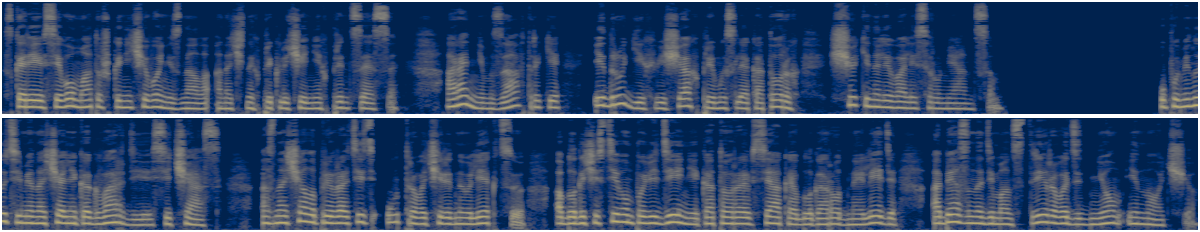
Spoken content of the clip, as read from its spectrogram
Скорее всего, матушка ничего не знала о ночных приключениях принцессы, о раннем завтраке и других вещах, при мысли о которых щеки наливались румянцем. Упомянуть имя начальника гвардии сейчас означало превратить утро в очередную лекцию о благочестивом поведении, которое всякая благородная леди обязана демонстрировать днем и ночью.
